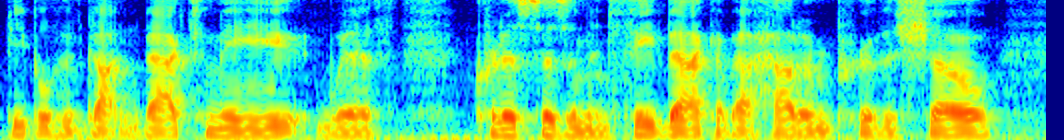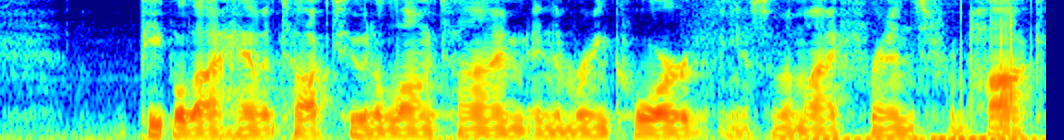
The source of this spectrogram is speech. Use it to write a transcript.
people who've gotten back to me with criticism and feedback about how to improve the show, people that I haven't talked to in a long time in the Marine Corps, you know, some of my friends from Hawk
